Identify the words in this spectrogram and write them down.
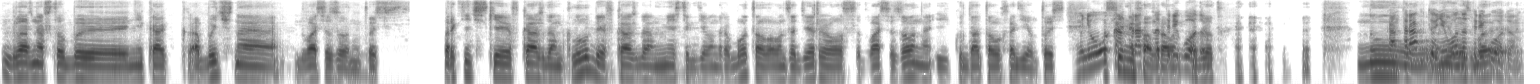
Главное, чтобы не как обычно два сезона. То есть практически в каждом клубе, в каждом месте, где он работал, он задерживался два сезона и куда-то уходил. То есть у него контракт на три года. ну, контракт у, у него на три года.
